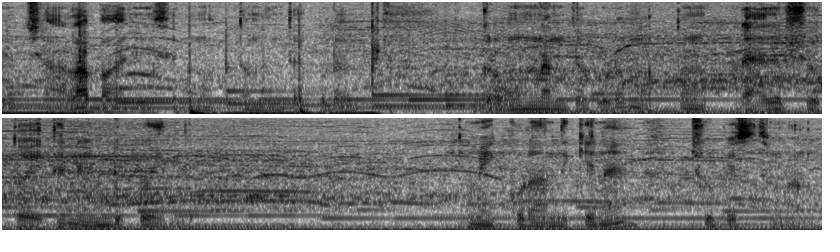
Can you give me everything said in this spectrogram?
చాలా బాగా చేశారు మొత్తం అంతా కూడా. మొత్తం షోతో అయితే నిండిపోయింది. మీకు కూడా అందుకనే చూపిస్తున్నాను.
